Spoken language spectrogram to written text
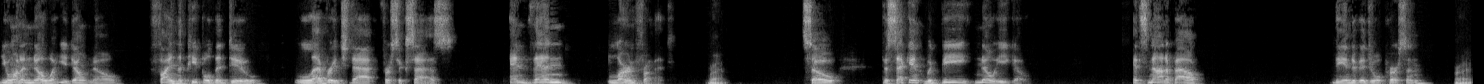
you want to know what you don't know find the people that do leverage that for success and then learn from it. Right so the second would be no ego. It's not about the individual person. Right.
